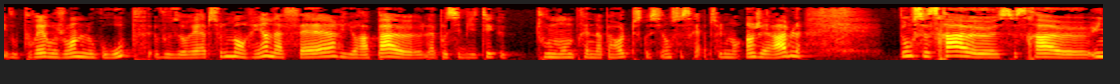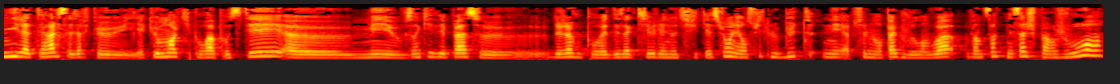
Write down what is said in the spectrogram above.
et vous pourrez rejoindre le groupe. Vous aurez absolument rien à faire. Il n'y aura pas la possibilité que tout le monde prenne la parole puisque sinon ce serait absolument ingérable. Donc ce sera euh, ce sera euh, unilatéral, c'est-à-dire qu'il n'y a que moi qui pourra poster, euh, mais vous inquiétez pas, ce... déjà vous pourrez désactiver les notifications et ensuite le but n'est absolument pas que je vous envoie 25 messages par jour.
